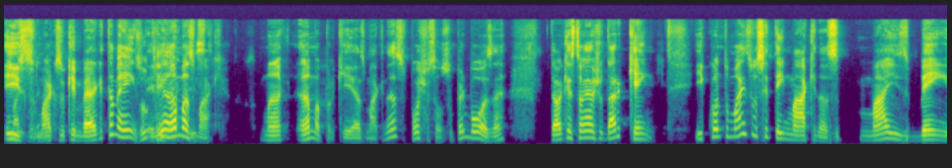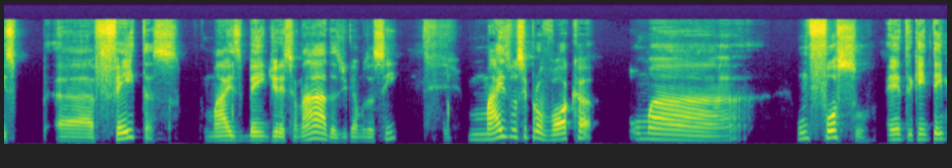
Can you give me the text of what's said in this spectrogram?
Isso, Mark Zuckerberg também. Zuckerberg, ele ama as máquinas ama, porque as máquinas, poxa, são super boas, né? Então a questão é ajudar quem? E quanto mais você tem máquinas mais bem uh, feitas, mais bem direcionadas, digamos assim, mais você provoca uma um fosso entre quem tem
